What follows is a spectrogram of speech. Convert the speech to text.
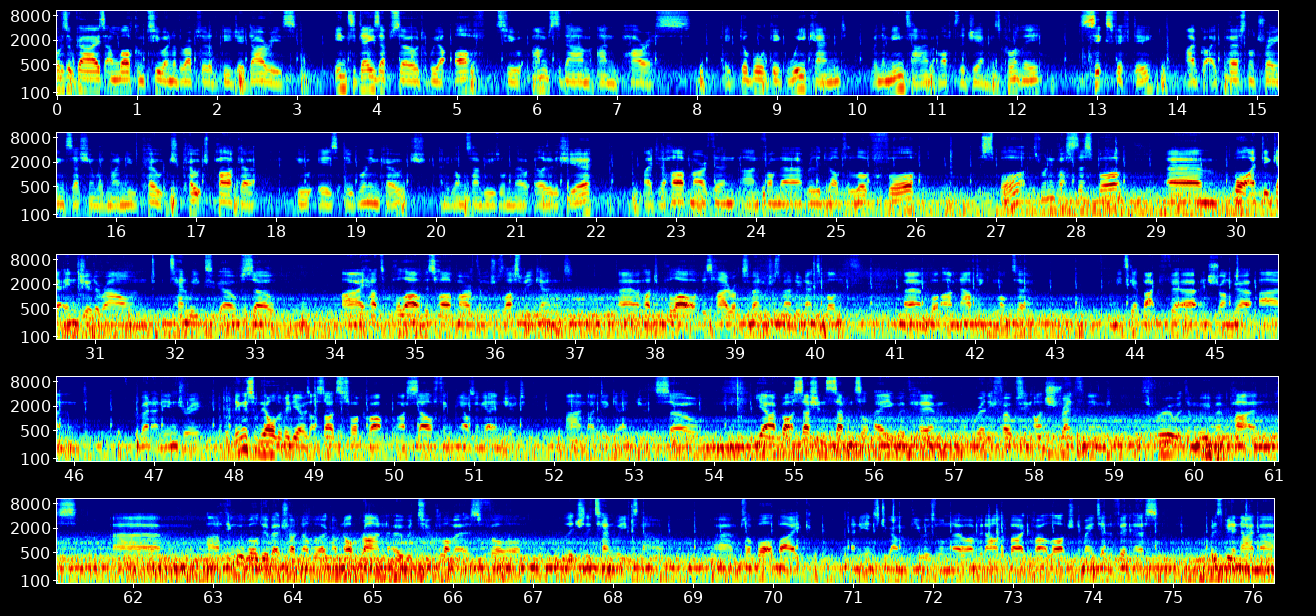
What is up, guys, and welcome to another episode of DJ Diaries. In today's episode, we are off to Amsterdam and Paris, a double gig weekend. But in the meantime, I'm off to the gym. It's currently 6:50. I've got a personal training session with my new coach, Coach Parker, who is a running coach. Any long-time viewers will know earlier this year I did a half marathon, and from there, really developed a love for the sport. Is running classed as a sport? Um, but I did get injured around 10 weeks ago, so I had to pull out of this half marathon, which was last weekend. Uh, I had to pull out of this Hyrox event, which I was going to do next month. Um, but I'm now thinking long term. I need to get back fitter and stronger and prevent any injury. I think in some of the older videos, I started to talk about myself thinking I was going to get injured, and I did get injured. So, yeah, I've got a session 7 till 8 with him, really focusing on strengthening through the movement patterns. Um, and I think we will do a bit of treadmill work. I've not run over two kilometers for literally 10 weeks now. Um, so I bought a bike, and the Instagram viewers will know I've been out on the bike quite a lot trying to maintain the fitness, but it's been a nightmare.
